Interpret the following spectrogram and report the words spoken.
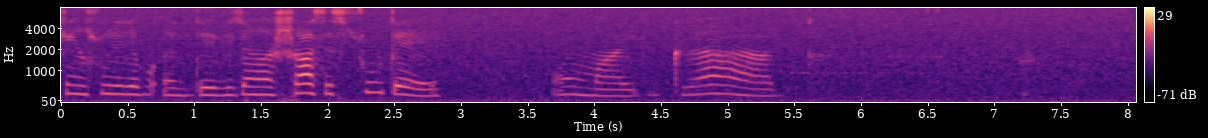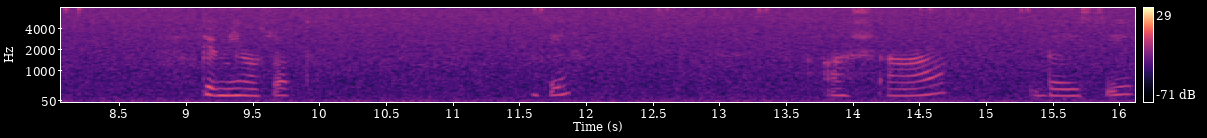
500 de, de vizionări, 600! Oh my god! Pe minus 8. Ok. Așa. Basic.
